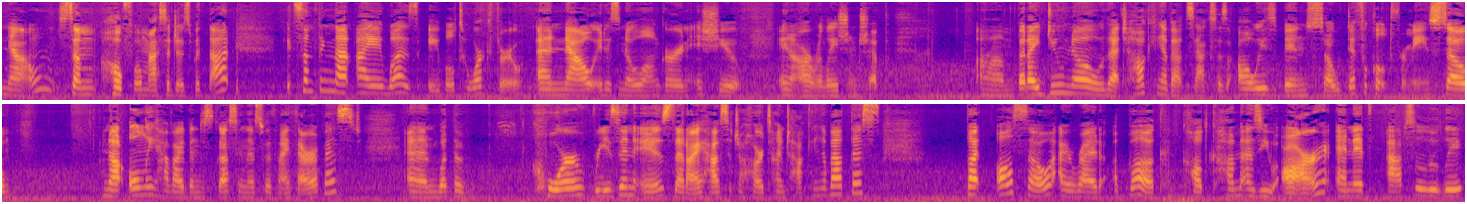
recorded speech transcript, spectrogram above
Now, some hopeful messages with that it's something that I was able to work through, and now it is no longer an issue in our relationship. Um, but I do know that talking about sex has always been so difficult for me. So, not only have I been discussing this with my therapist and what the core reason is that I have such a hard time talking about this, but also I read a book called Come As You Are, and it's absolutely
